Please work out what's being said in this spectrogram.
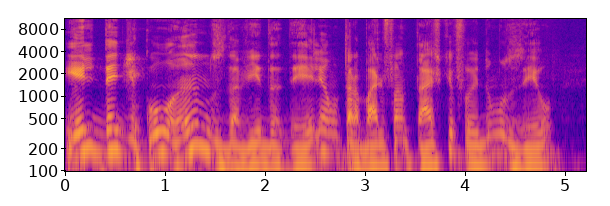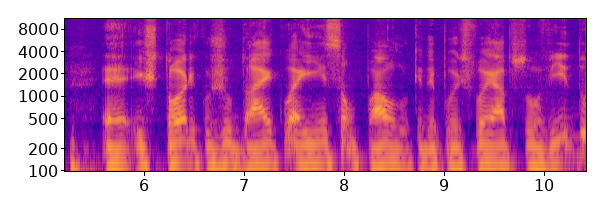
e ele dedicou anos da vida dele a um trabalho fantástico que foi do Museu é, histórico judaico aí em São Paulo, que depois foi absorvido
